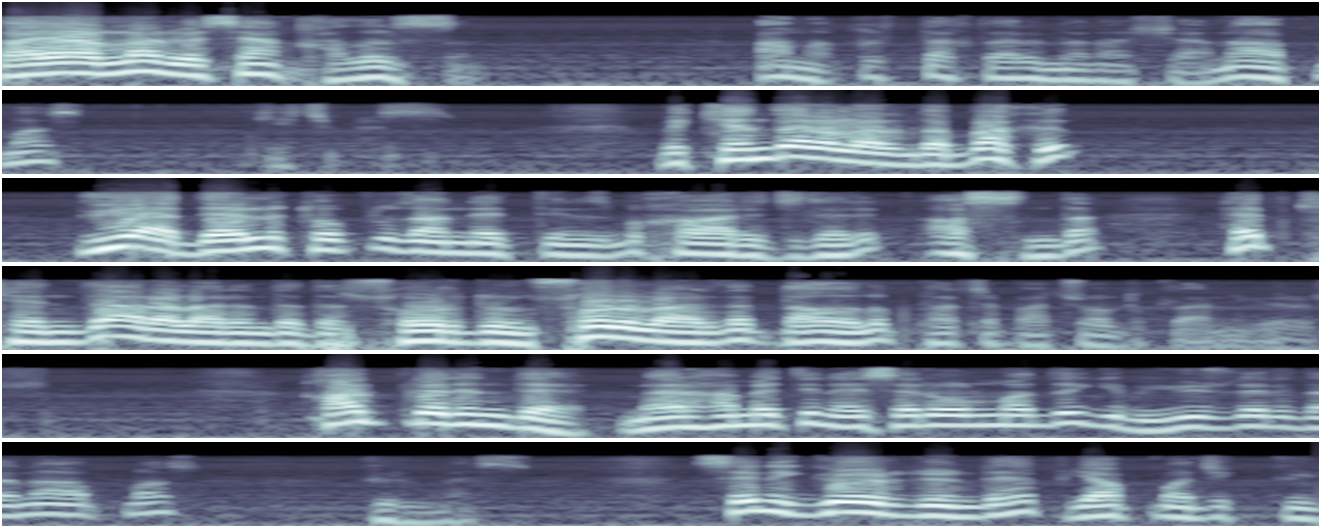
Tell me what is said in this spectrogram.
Dayarlar ve sen kalırsın. Ama gırtlaklarından aşağı ne yapmaz? Geçmez. Ve kendi aralarında bakın güya derli toplu zannettiğiniz bu haricilerin aslında hep kendi aralarında da sorduğun sorularda dağılıp parça parça olduklarını görürsün. Kalplerinde merhametin eseri olmadığı gibi yüzleri de ne yapmaz? Gülmez. Seni gördüğünde hep yapmacık gül,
